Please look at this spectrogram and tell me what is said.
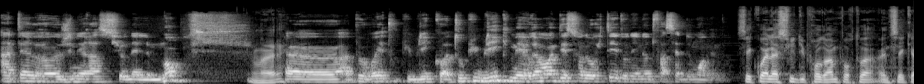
intergénérationnellement, Ouais. euh, un peu ouais tout public quoi, tout public, mais vraiment avec des sonorités, donner une autre facette de moi-même. C'est quoi la suite du programme pour toi, NCK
